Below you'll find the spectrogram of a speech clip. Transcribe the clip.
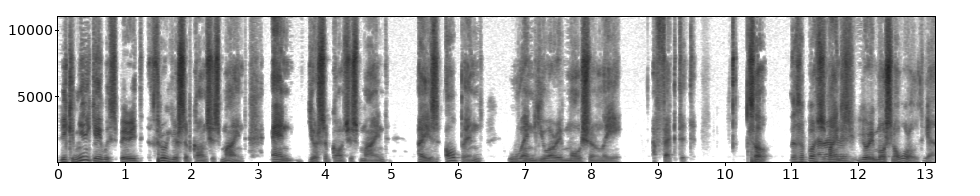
You communicate with spirit through your subconscious mind. And your subconscious mind is opened when you are emotionally affected. So the subconscious mind is your emotional world. Yeah.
